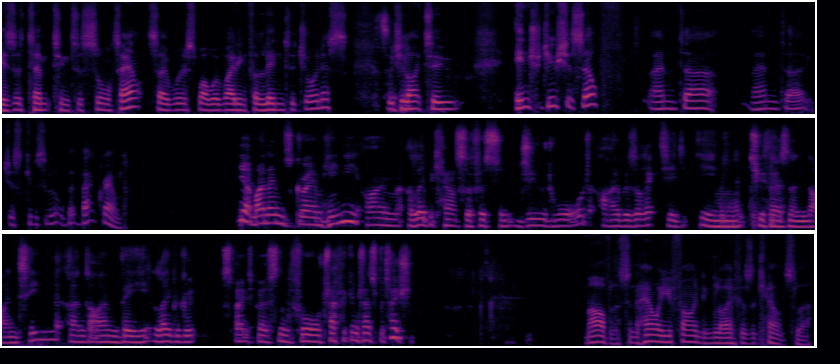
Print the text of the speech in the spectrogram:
is attempting to sort out. So we're just while we're waiting for Lynn to join us, would you like to introduce yourself and uh, and uh, just give us a little bit of background? Yeah, my name's Graham Heaney. I'm a Labour councillor for St Jude Ward. I was elected in 2019 and I'm the Labour group spokesperson for traffic and transportation. Marvelous. And how are you finding life as a councillor?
